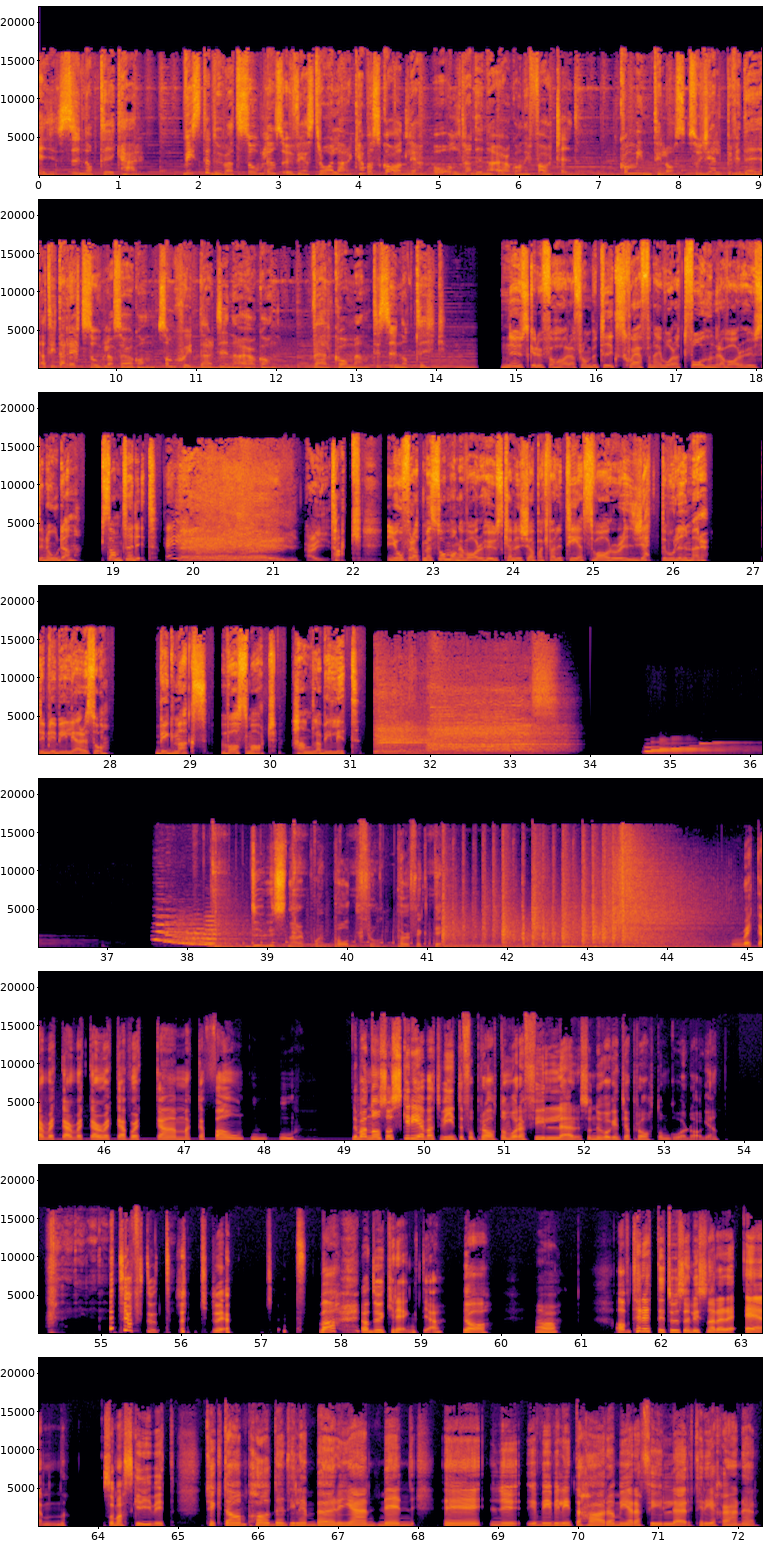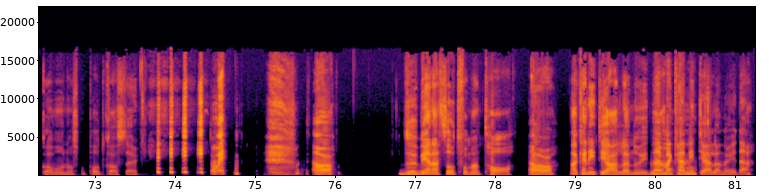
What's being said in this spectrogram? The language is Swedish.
Hej, Synoptik här. Visste du att solens UV-strålar kan vara skadliga och åldra dina ögon i förtid? Kom in till oss så hjälper vi dig att hitta rätt solglasögon som skyddar dina ögon. Välkommen till Synoptik. Nu ska du få höra från butikscheferna i våra 200 varuhus i Norden. Samtidigt. Hej! Tack. Jo, för att med så många varuhus kan vi köpa kvalitetsvaror i jättevolymer. Det blir billigare så. Byggmax. Var smart. Handla billigt. Du lyssnar på en podd från Perfect Day. Recka, recka, recka, recka, recka, mackafon. Uh, uh. Det var någon som skrev att vi inte får prata om våra fyller, så nu vågar inte jag prata om gårdagen. Jag förstår inte. Va? Ja, du är kränkt ja. Ja. ja. Av 30 000 lyssnare är det en som har skrivit “Tyckte om podden till en början, men eh, nu, vi vill inte höra om era fyller. Tre stjärnor gav hon oss på podcaster. ja. Du menar att sånt får man ta? ja. Man kan inte göra alla nöjda. Nej, man kan inte göra alla nöjda.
